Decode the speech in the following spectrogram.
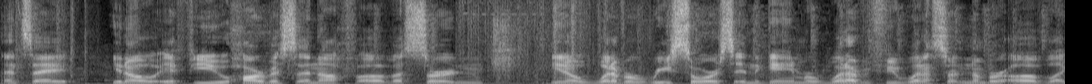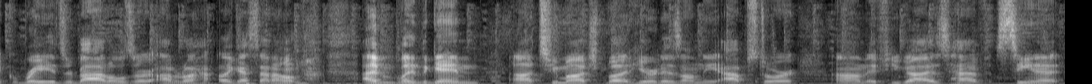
and say you know if you harvest enough of a certain you know whatever resource in the game or whatever if you win a certain number of like raids or battles or I don't know how, like I said I don't I haven't played the game uh, too much but here it is on the App Store um, if you guys have seen it.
